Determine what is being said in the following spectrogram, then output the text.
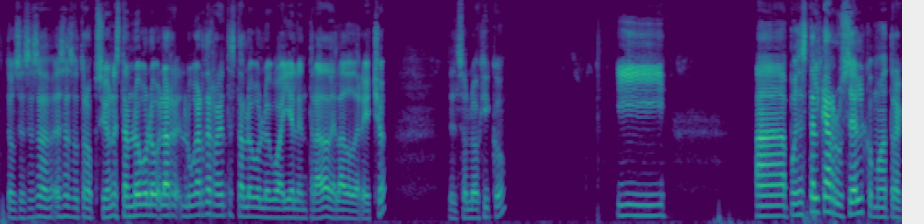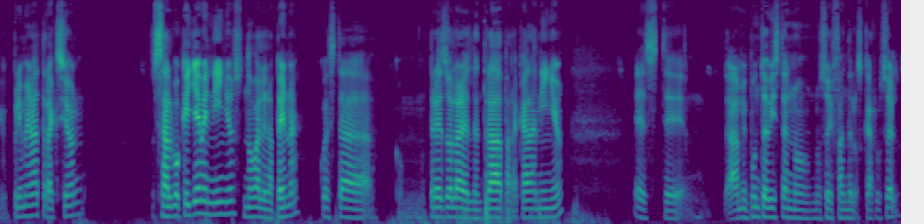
Entonces esa, esa, es otra opción. Están luego, luego, el lugar de renta está luego, luego ahí a la entrada del lado derecho del zoológico. Y uh, pues está el carrusel como primera atracción salvo que lleven niños, no vale la pena. Cuesta como 3 dólares la entrada para cada niño. Este, a mi punto de vista no, no soy fan de los carrusel.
